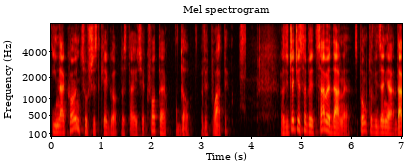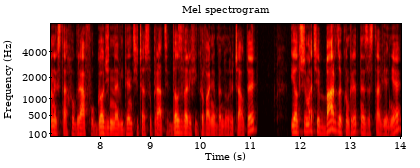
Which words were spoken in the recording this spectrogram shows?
i na końcu wszystkiego dostajecie kwotę do wypłaty. Rozliczycie sobie całe dane z punktu widzenia danych z tachografu, godzin na ewidencji czasu pracy. Do zweryfikowania będą ryczałty i otrzymacie bardzo konkretne zestawienie,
